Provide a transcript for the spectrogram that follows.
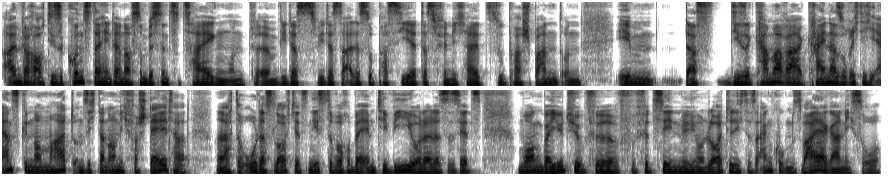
Einfach auch diese Kunst dahinter noch so ein bisschen zu zeigen und ähm, wie das, wie das da alles so passiert, das finde ich halt super spannend und eben, dass diese Kamera keiner so richtig ernst genommen hat und sich dann auch nicht verstellt hat. Man dachte, oh, das läuft jetzt nächste Woche bei MTV oder das ist jetzt morgen bei YouTube für, für, für 10 Millionen Leute, die sich das angucken. Das war ja gar nicht so.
